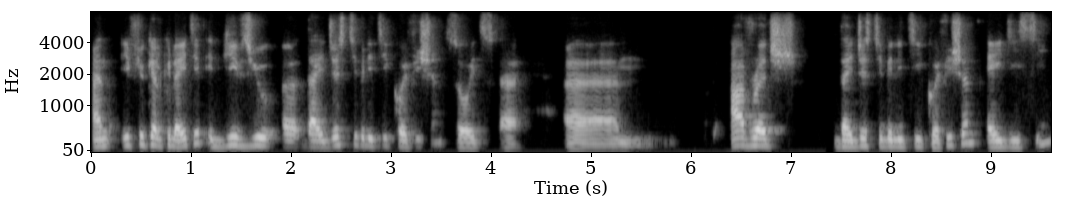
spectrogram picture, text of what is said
And if you calculate it, it gives you a digestibility coefficient. So it's uh, um, average digestibility coefficient, ADC,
